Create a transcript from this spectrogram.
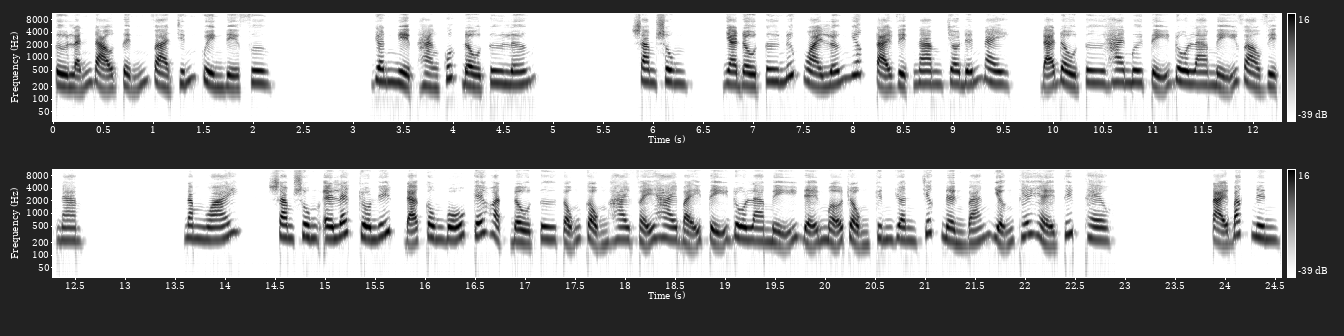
từ lãnh đạo tỉnh và chính quyền địa phương. Doanh nghiệp Hàn Quốc đầu tư lớn Samsung, nhà đầu tư nước ngoài lớn nhất tại Việt Nam cho đến nay, đã đầu tư 20 tỷ đô la Mỹ vào Việt Nam. Năm ngoái, Samsung Electronics đã công bố kế hoạch đầu tư tổng cộng 2,27 tỷ đô la Mỹ để mở rộng kinh doanh chất nền bán dẫn thế hệ tiếp theo. Tại Bắc Ninh,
